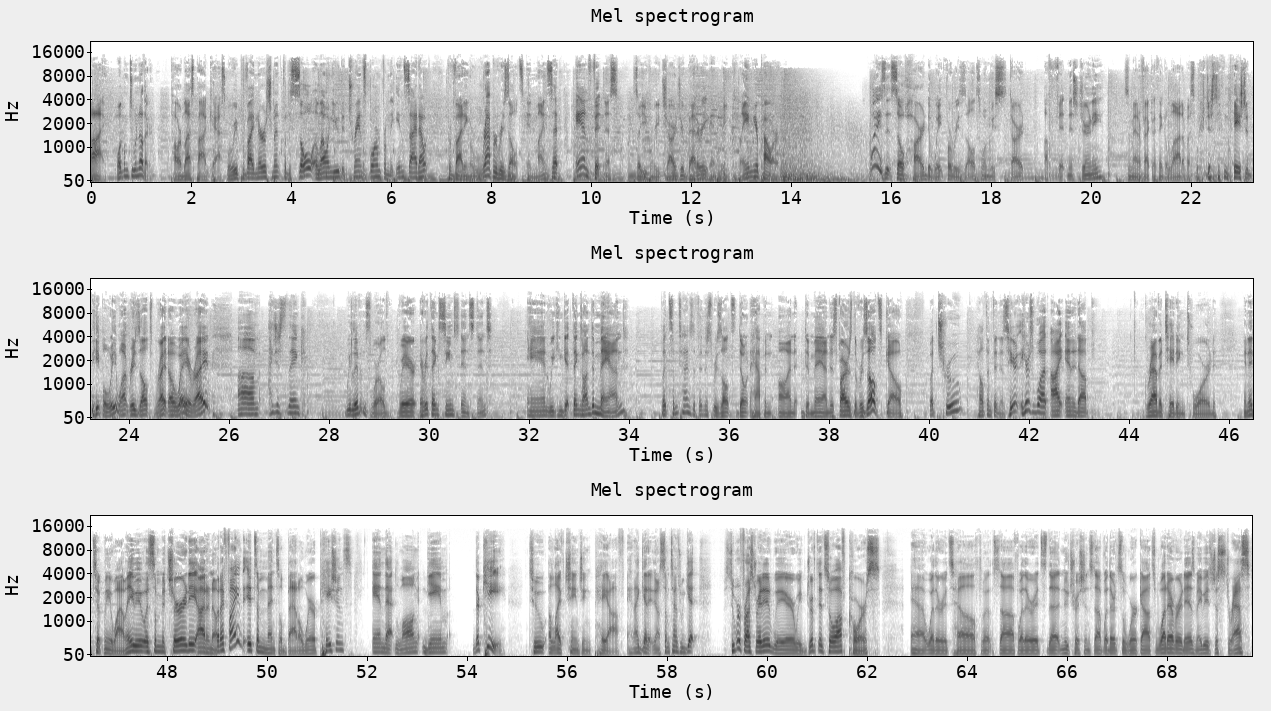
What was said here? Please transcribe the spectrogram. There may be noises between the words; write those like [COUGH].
Hi, welcome to another Power Blast podcast where we provide nourishment for the soul, allowing you to transform from the inside out, providing rapid results in mindset and fitness so you can recharge your battery and reclaim your power. Why is it so hard to wait for results when we start a fitness journey? As a matter of fact, I think a lot of us, [LAUGHS] we're just impatient people. We want results right away, right? Um, I just think we live in this world where everything seems instant and we can get things on demand. But sometimes the fitness results don't happen on demand as far as the results go. But true health and fitness. Here, here's what I ended up gravitating toward. And it took me a while. Maybe it was some maturity. I don't know. But I find it's a mental battle where patience and that long game, they're key to a life changing payoff. And I get it. You know, sometimes we get super frustrated where we've drifted so off course. Uh, whether it's health stuff, whether it's the nutrition stuff, whether it's the workouts, whatever it is, maybe it's just stress.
